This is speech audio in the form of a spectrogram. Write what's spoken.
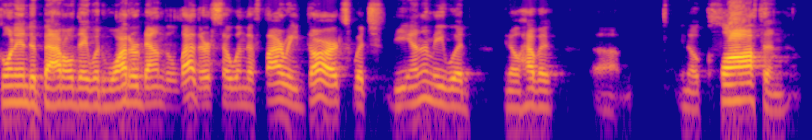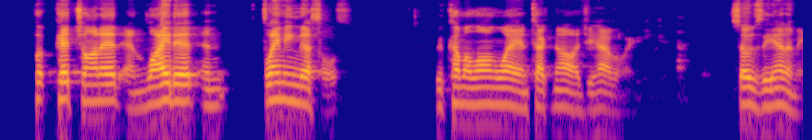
going into battle, they would water down the leather, so when the fiery darts, which the enemy would, you know, have a, um, you know, cloth and put pitch on it and light it and flaming missiles. We've come a long way in technology, haven't we? So's the enemy.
